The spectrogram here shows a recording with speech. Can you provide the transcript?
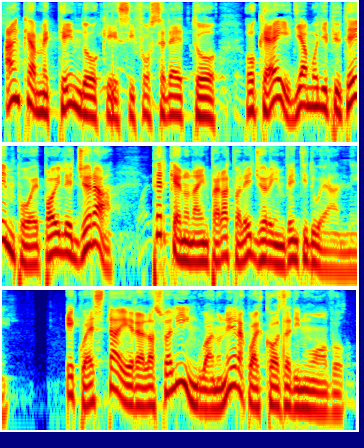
anche ammettendo che si fosse detto, ok, diamogli più tempo e poi leggerà, perché non ha imparato a leggere in 22 anni? E questa era la sua lingua, non era qualcosa di nuovo.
